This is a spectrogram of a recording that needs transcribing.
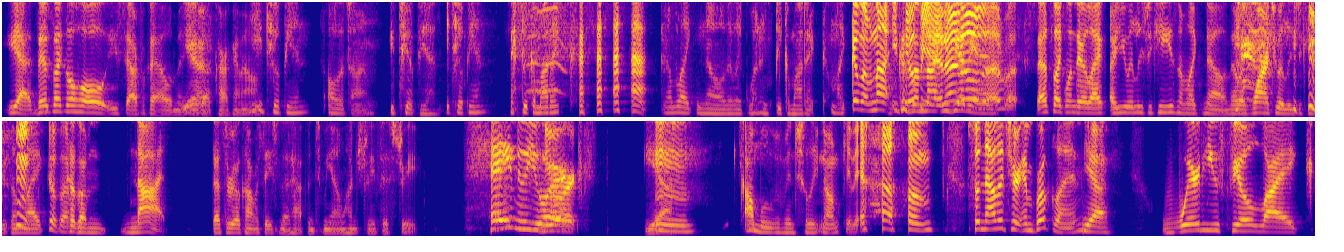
Yeah, there's like a whole East Africa element yeah. you got cracking out. Ethiopian all the time. Ethiopian. Ethiopian. speak Amharic. and I'm like, no. They're like, why don't you speak Amharic? I'm like, because I'm not Ethiopian. I'm not Ethiopian. that. That's like when they're like, "Are you Alicia Keys?" I'm like, "No." And they're like, "Why aren't you Alicia Keys?" I'm like, 'Cause I'm- "Because I'm not." That's a real conversation that happened to me on 125th Street. Hey, New York. New York. Yeah. Mm, I'll move eventually. No, I'm kidding. um, So now that you're in Brooklyn, yeah. where do you feel like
